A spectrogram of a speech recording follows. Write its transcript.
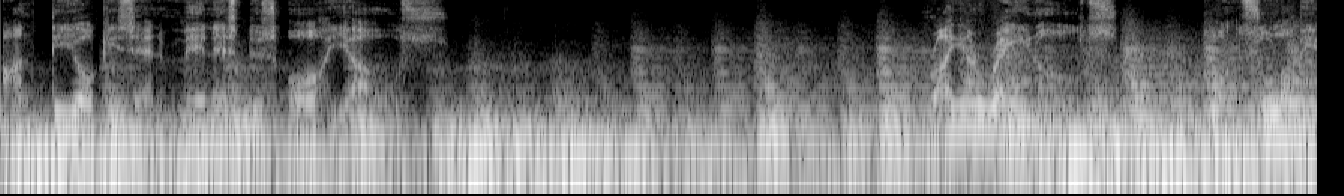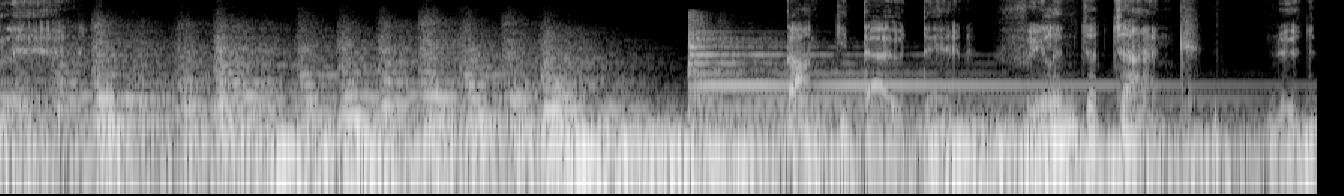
Antti Jokisen menestysohjaus. Ryan Reynolds Jones on sulovilleen. Tankki täyteen. Fill in the tank. Nyt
